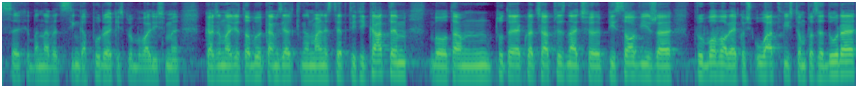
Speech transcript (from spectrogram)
z chyba nawet z Singapuru jakieś próbowaliśmy. W każdym razie to były kamizelki normalne z certyfikatem, bo tam tutaj akurat trzeba przyznać e, PiSowi, że próbował jakoś ułatwić tą procedurę.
